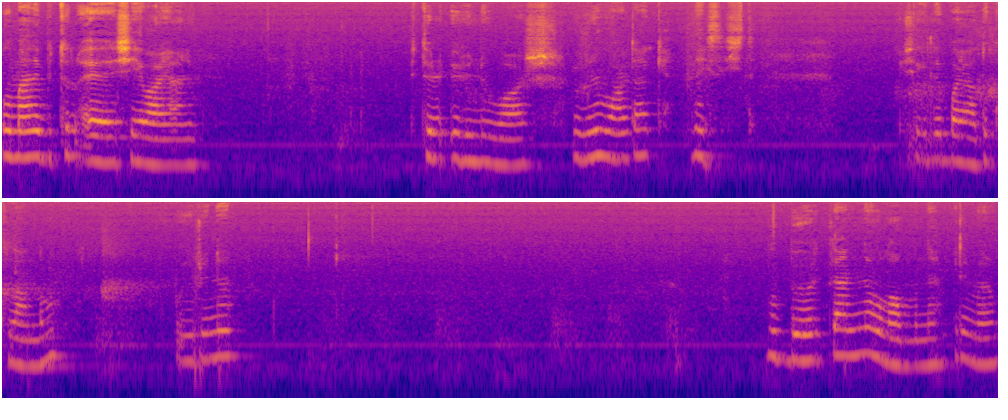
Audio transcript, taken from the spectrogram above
Bu bende bütün e, şey var yani. Bütün ürünü var. Ürünü var derken neyse işte. Bu şekilde bayağı da kullandım. Bu ürünü Bu böğürtlenli olan mı ne? Bilmiyorum.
